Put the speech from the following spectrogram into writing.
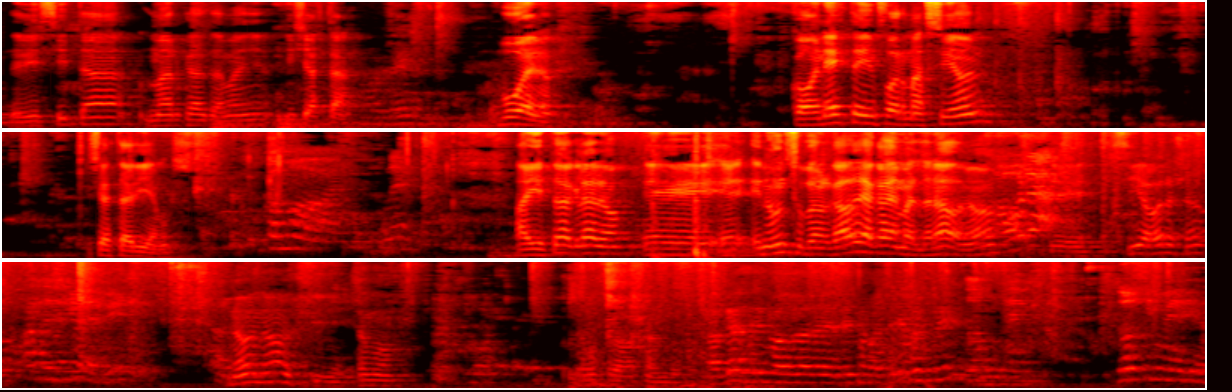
de visita, marca, tamaño y ya está. Bueno, con esta información ya estaríamos. Ahí está, claro. Eh, en un supermercado de acá de Maldonado, ¿no? ¿Ahora? Eh, sí, ahora ya. No, no, sí, estamos, estamos trabajando. ¿A qué hora salimos a hablar de, esta materia, profe? Dos y media.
